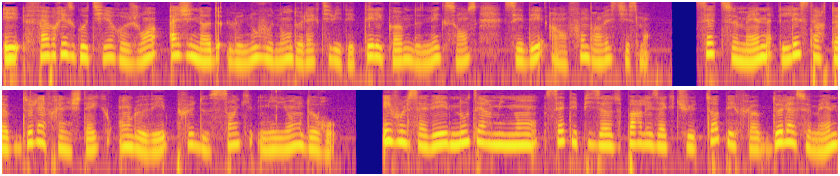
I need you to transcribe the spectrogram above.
et Fabrice Gauthier rejoint Aginode, le nouveau nom de l'activité télécom de Nexence cédé à un fonds d'investissement. Cette semaine, les startups de la French Tech ont levé plus de 5 millions d'euros. Et vous le savez, nous terminons cet épisode par les actus top et flop de la semaine.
